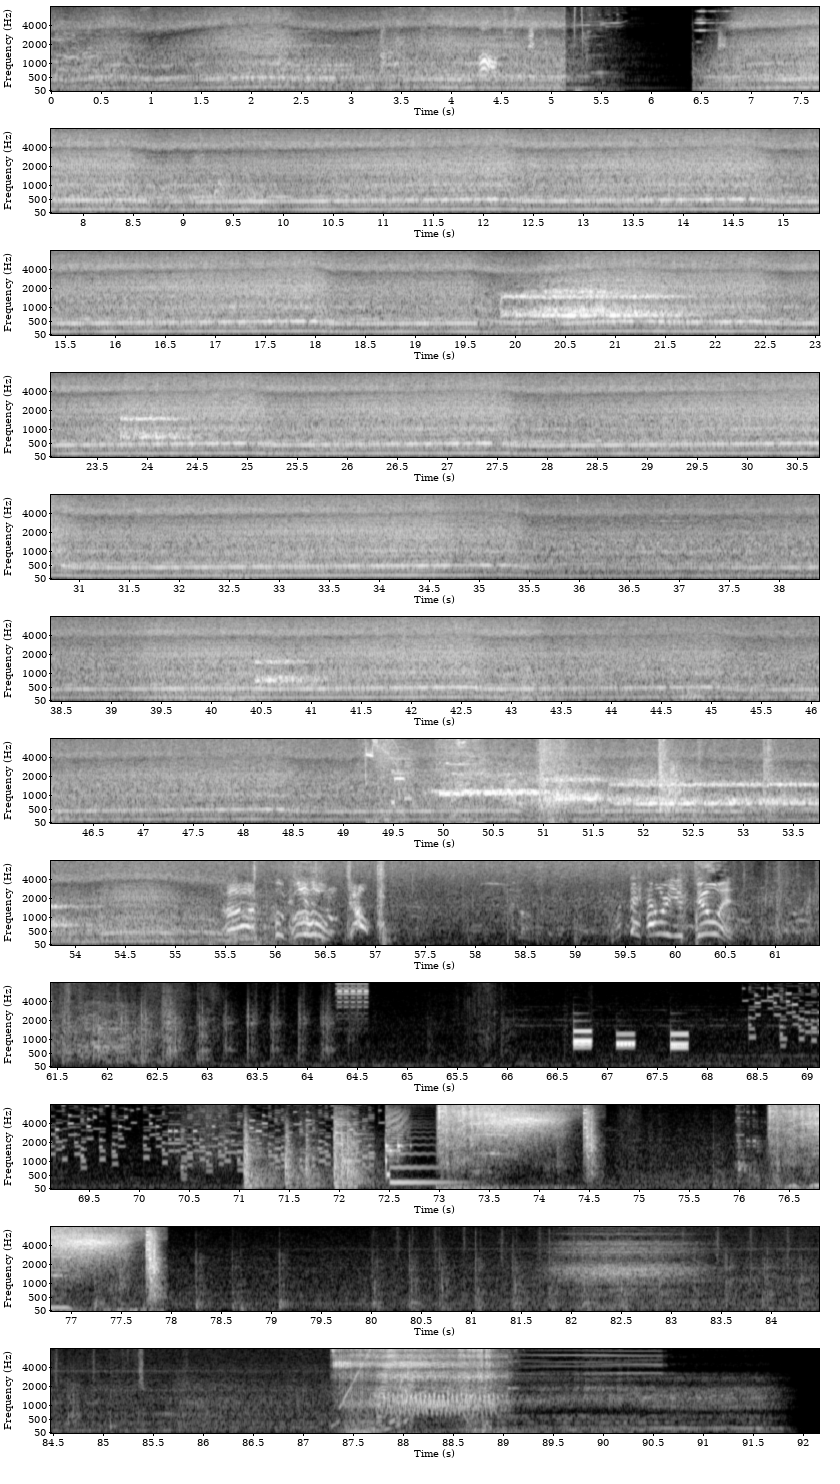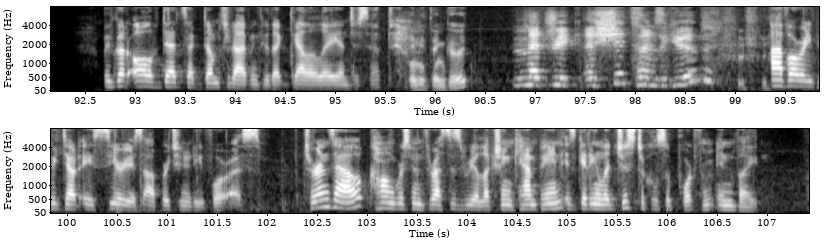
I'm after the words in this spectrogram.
We've got all of DedSec dumpster diving through that Galilei intercept. Anything good? Metric a shit tons of good. I've already picked out a serious opportunity for us. Turns out Congressman Thrust's re-election campaign is getting logistical support from Invite,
